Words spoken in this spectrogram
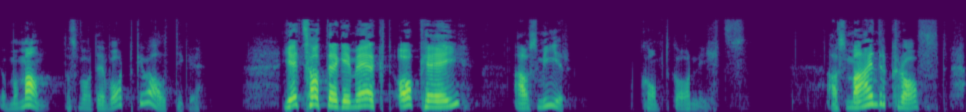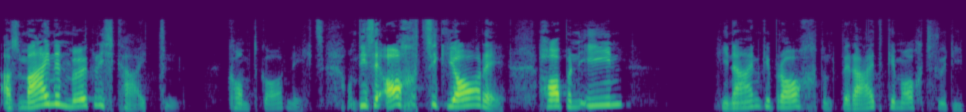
Aber Mann, das war der Wortgewaltige. Jetzt hat er gemerkt, okay, aus mir kommt gar nichts. Aus meiner Kraft, aus meinen Möglichkeiten kommt gar nichts. Und diese 80 Jahre haben ihn hineingebracht und bereit gemacht für die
